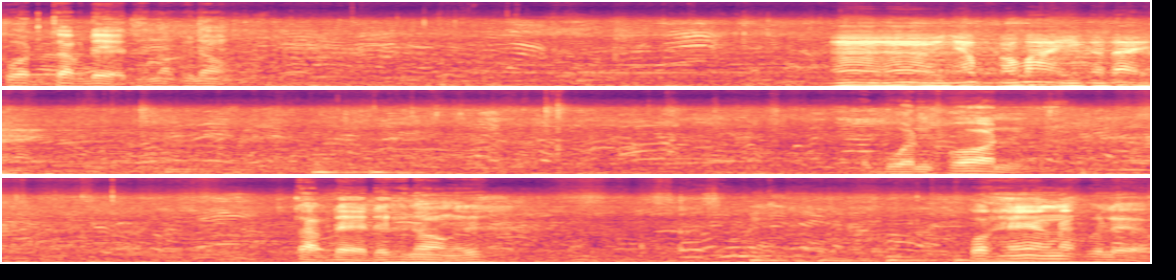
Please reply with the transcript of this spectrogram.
ปวดจากแดดเนาะพี่น้องเออเออยับเข้ามาอีกก็ได้กระบวนพรตากแดดได้อพี่น้องเลยพอแห้งนะเพื่อแล้ว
